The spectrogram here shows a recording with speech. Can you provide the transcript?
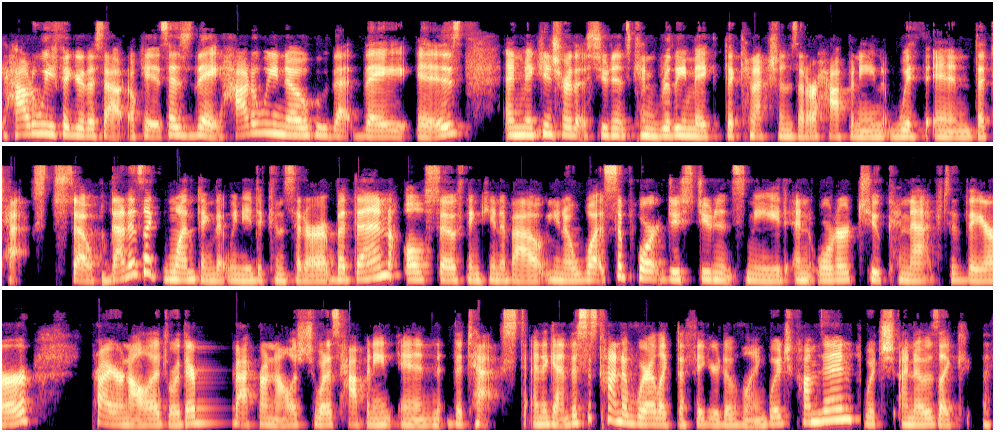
How do we figure this out? Okay, it says they. How do we know who that they is? And making sure that students can really make the connections that are happening within the text. So that is like one thing that we need to consider. But then also thinking about, you know, what support do students need in order to connect their prior knowledge or their background knowledge to what is happening in the text. And again, this is kind of where like the figurative language comes in, which I know is like a,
